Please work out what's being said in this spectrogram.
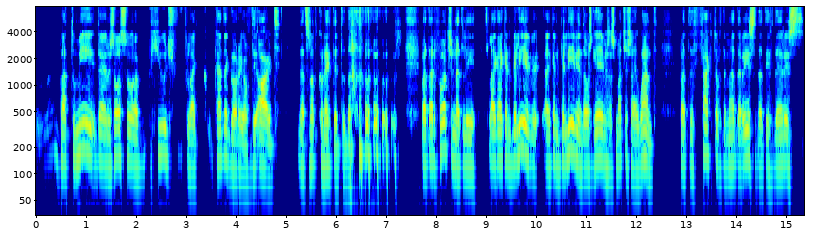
but to me there is also a huge like category of the art that's not connected to those. but unfortunately, like I can believe I can believe in those games as much as I want. But the fact of the matter is that if there is,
